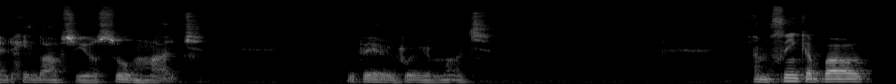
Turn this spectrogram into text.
and he loves you so much. Very, very much. I'm thinking about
